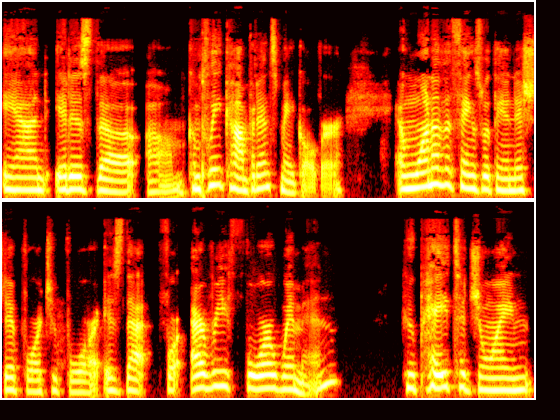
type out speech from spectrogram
And it is the um, complete confidence makeover. And one of the things with the initiative 424 is that for every four women who pay to join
